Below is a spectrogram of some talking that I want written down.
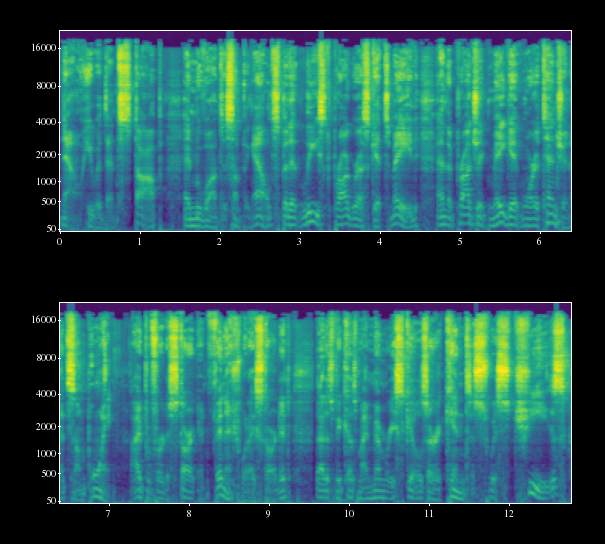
Now, he would then stop and move on to something else, but at least progress gets made and the project may get more attention at some point. I prefer to start and finish what I started. That is because my memory skills are akin to Swiss cheese.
